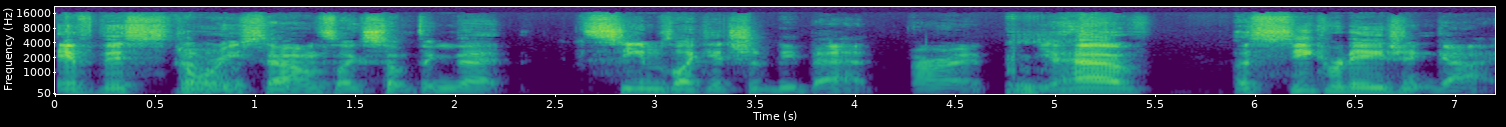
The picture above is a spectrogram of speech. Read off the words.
If this story sounds like something that seems like it should be bad, all right. You have a secret agent guy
